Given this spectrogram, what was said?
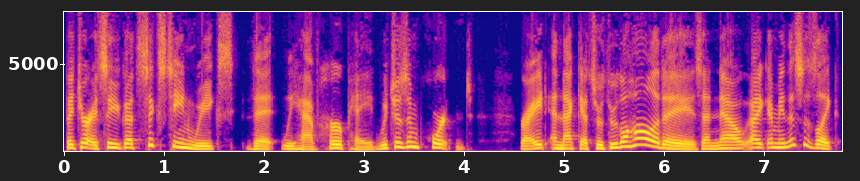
But you're right. So you've got 16 weeks that we have her paid, which is important, right? And that gets her through the holidays. And now, like, I mean, this is like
